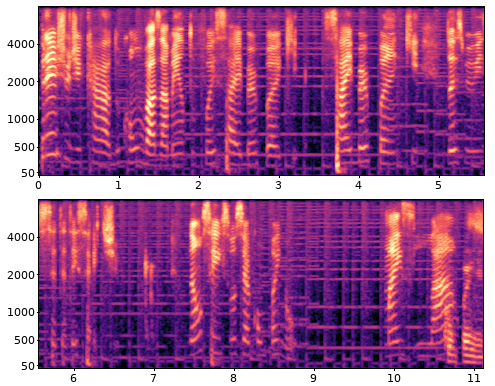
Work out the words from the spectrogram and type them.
prejudicado com o vazamento foi Cyberpunk. Cyberpunk 2077. Não sei se você acompanhou. Mas lá Acompanhei.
